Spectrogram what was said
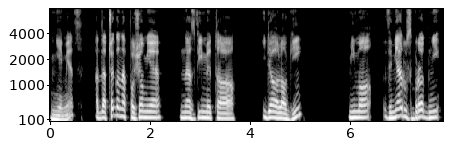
Niemiec, a dlaczego na poziomie, nazwijmy to, ideologii, mimo wymiaru zbrodni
